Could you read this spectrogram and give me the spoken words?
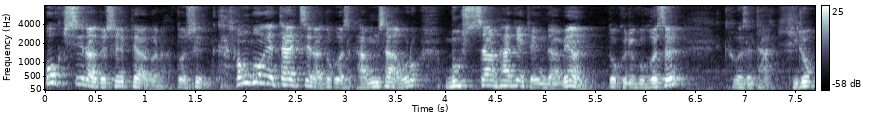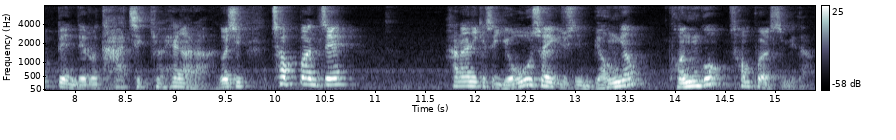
혹시라도 실패하거나 또 성공했다 할지라도 그것을 감사함으로 묵상하게 된다면 또 그리고 그것을 그것을 다 기록된 대로 다 지켜 행하라. 그것이 첫 번째 하나님께서 여호수아에게 주신 명령, 권고, 선포였습니다.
